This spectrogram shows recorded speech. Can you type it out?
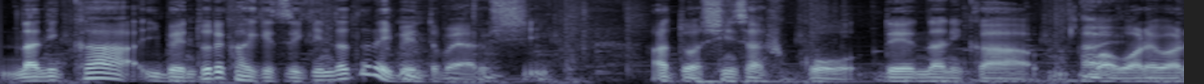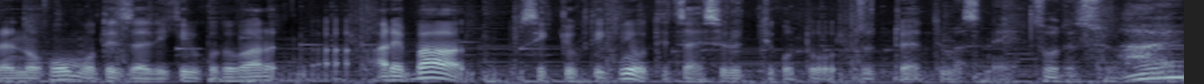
何かイベントで解決できるんだったらイベントもやるし、あとは震災復興で何か、まあ、はい。我々の方もお手伝いできることがあれば積極的にお手伝いするっていうことをずっとやってますね。そうですよね。はい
